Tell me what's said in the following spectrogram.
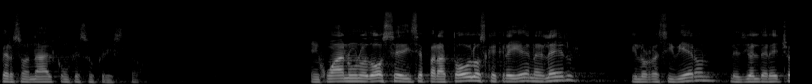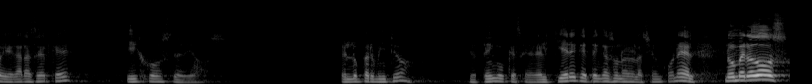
personal con Jesucristo. En Juan 1.12 dice, para todos los que creían en Él y lo recibieron, les dio el derecho a llegar a ser qué? Hijos de Dios. Él lo permitió. Yo tengo que ser. Él quiere que tengas una relación con Él. Número dos,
